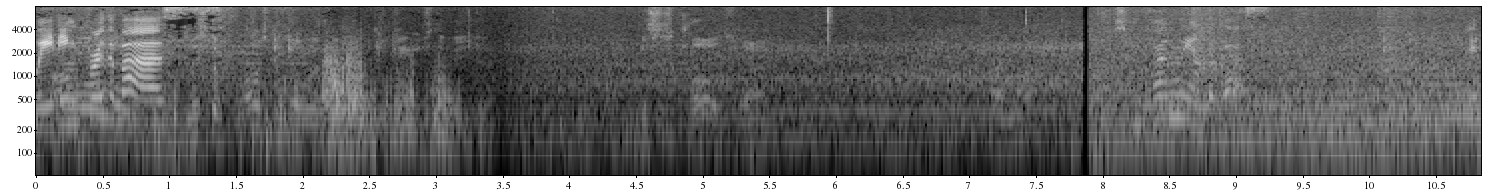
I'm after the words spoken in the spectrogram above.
waiting for the bus. Mr. Frost is over there. He used to be here. This is closed, right? I don't know. So I'm finally on the bus. It,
